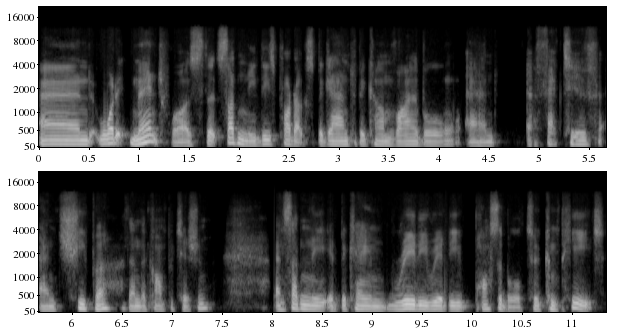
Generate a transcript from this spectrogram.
And what it meant was that suddenly these products began to become viable and effective and cheaper than the competition. And suddenly it became really, really possible to compete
